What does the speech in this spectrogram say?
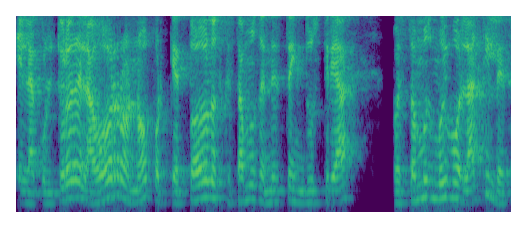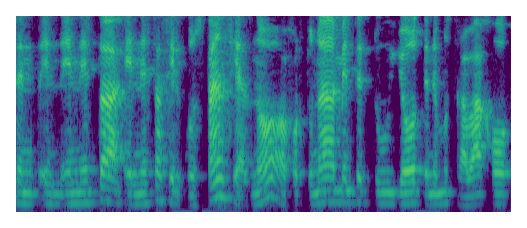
en la cultura del ahorro, ¿no? Porque todos los que estamos en esta industria, pues somos muy volátiles en, en, esta, en estas circunstancias, ¿no? Afortunadamente tú y yo tenemos trabajo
